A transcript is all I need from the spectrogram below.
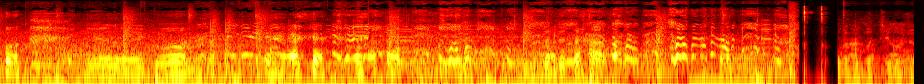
있고 이거도 있고 됐다 됐다 이거 한번 찍어줘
